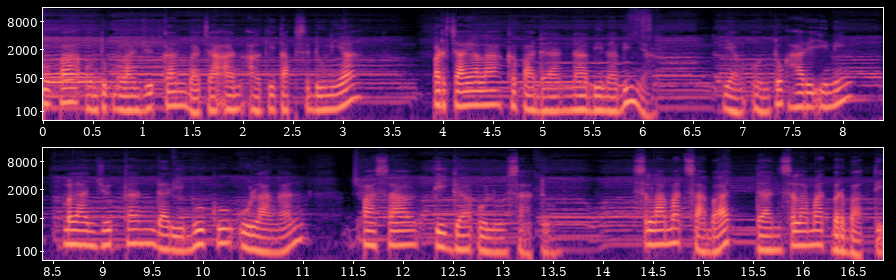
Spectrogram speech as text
Lupa untuk melanjutkan bacaan Alkitab sedunia. Percayalah kepada nabi-nabinya yang untuk hari ini melanjutkan dari buku Ulangan pasal 31. Selamat sabat dan selamat berbakti.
